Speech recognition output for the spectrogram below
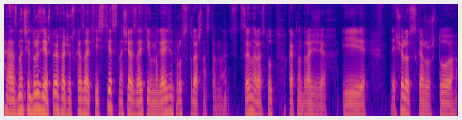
А, значит, друзья, что я хочу сказать. Естественно, сейчас зайти в магазин просто страшно становится. Цены растут как на дрожжах. И еще раз скажу, что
